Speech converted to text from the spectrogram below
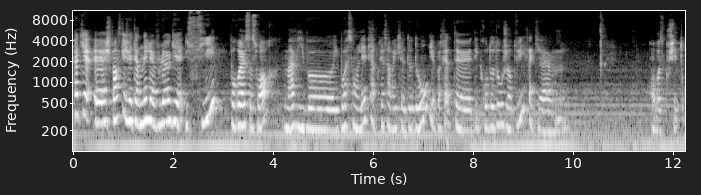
Fait que euh, je pense que je vais terminer le vlog ici pour euh, ce soir. Mav il va il boit son lait puis après ça va être le dodo. Il a pas fait des gros dodos aujourd'hui. Fait que on va se coucher tôt.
